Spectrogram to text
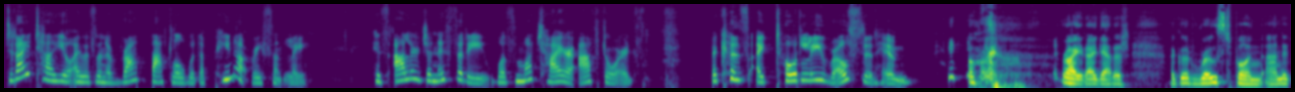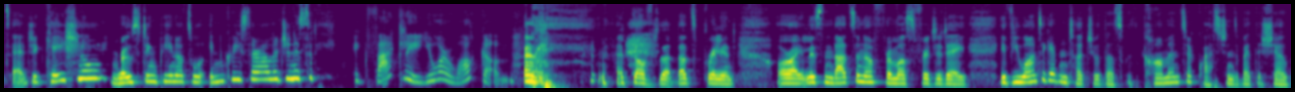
Did I tell you I was in a rap battle with a peanut recently? His allergenicity was much higher afterwards because I totally roasted him. oh, right, I get it. A good roast pun, and it's educational. Roasting peanuts will increase their allergenicity. Exactly. You are welcome. Okay. I love that. That's brilliant. All right. Listen, that's enough from us for today. If you want to get in touch with us with comments or questions about the show,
